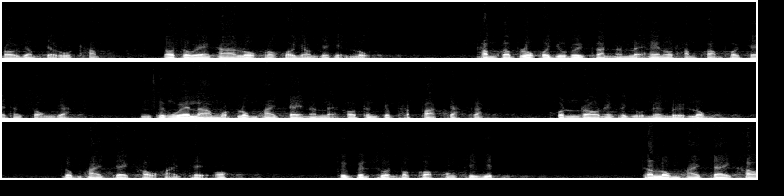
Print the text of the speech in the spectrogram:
เราย่อมจะรู้ธรรม เราแสวงหาโลกเราก็ย่อมจะเห็นโลกธรรมกับโลกก็อยู่ด้วยกันนั่นแหละ ให้เราทำความเข้าใจทั้งสองอย่าง ถึงเวลาหมดลมหายใจนั่นแหละ เขาถึงจะพลัดพรากจากกัน คนเราเนี่ยก็อยู่เนื่องโดยลม ลมหายใจเข้าหายใจออก ซึ่งเป็นส่วนประกอบของชีวิตถ้าลมหายใจเข้า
